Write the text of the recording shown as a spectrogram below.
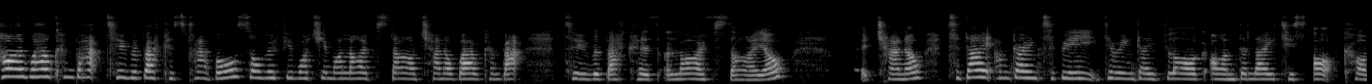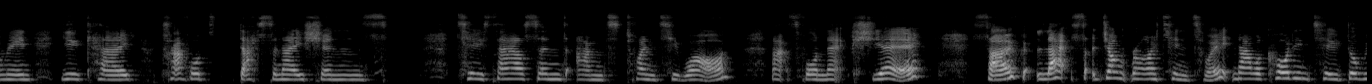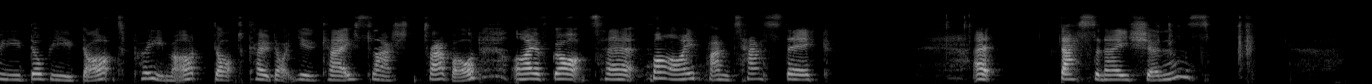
Hi, welcome back to Rebecca's Travels. Or if you're watching my lifestyle channel, welcome back to Rebecca's Lifestyle uh, channel. Today I'm going to be doing a vlog on the latest upcoming UK travel destinations 2021 that's for next year so let's jump right into it. Now according to www.prima.co.uk slash travel I have got uh, five fantastic uh, destinations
